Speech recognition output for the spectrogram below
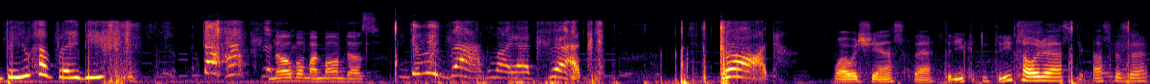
Do you have rabies? What the heck? No, but my mom does. Give me back my headset. God. Why would she ask that? Did you did you tell her to ask ask us that?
